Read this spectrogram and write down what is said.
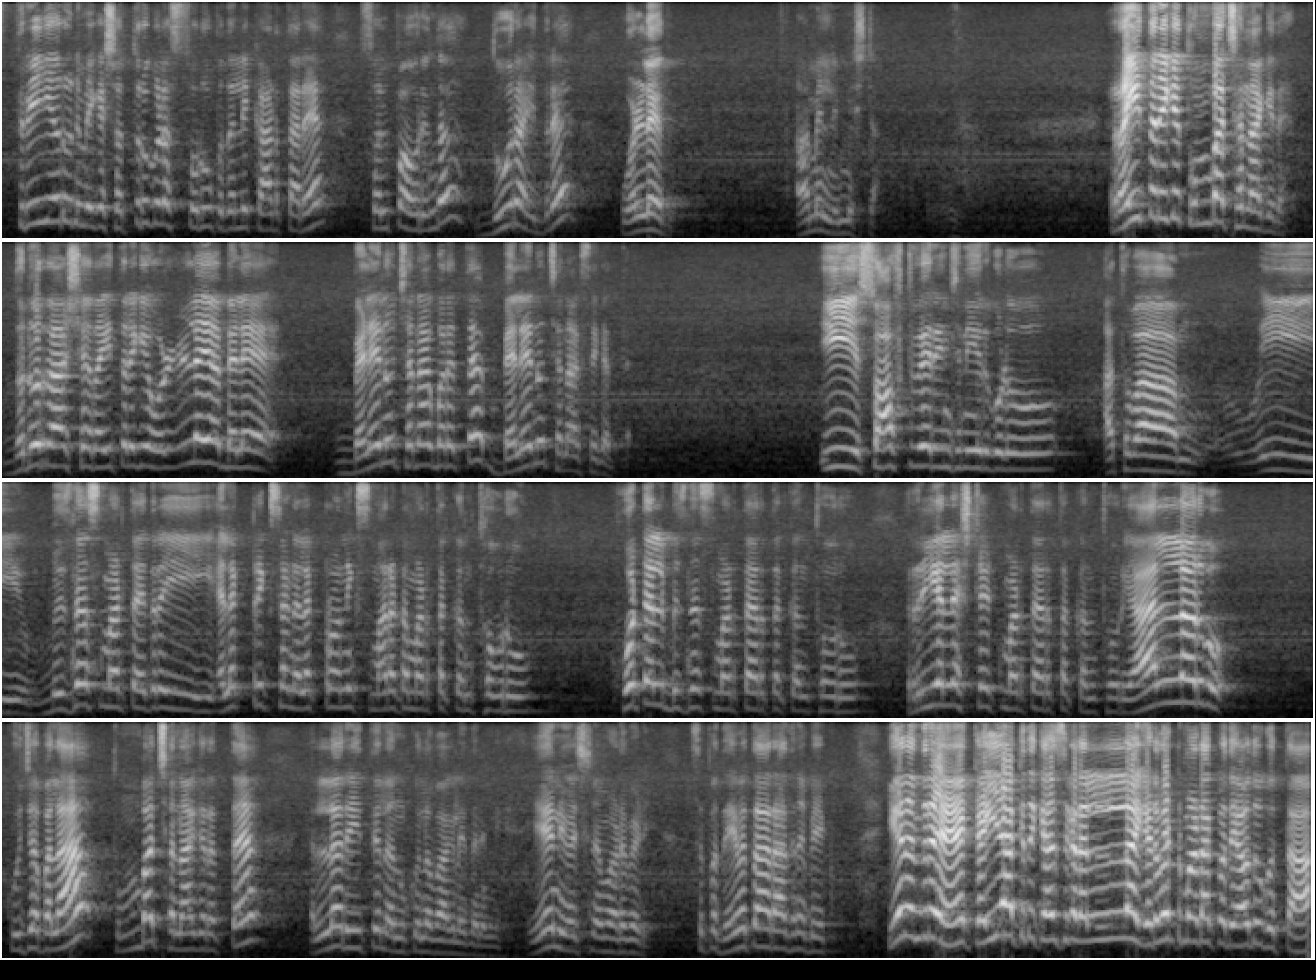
ಸ್ತ್ರೀಯರು ನಿಮಗೆ ಶತ್ರುಗಳ ಸ್ವರೂಪದಲ್ಲಿ ಕಾಡ್ತಾರೆ. ಸ್ವಲ್ಪ ಅವರಿಂದ ದೂರ ಇದ್ದರೆ ಒಳ್ಳೆಯದು ಆಮೇಲೆ ನಿಮ್ಮಿಷ್ಟ ರೈತರಿಗೆ ತುಂಬ ಚೆನ್ನಾಗಿದೆ. ಧನುರಾಶಿಯ ರೈತರಿಗೆ ಒಳ್ಳೆಯ ಬೆಲೆ ಬೆಳೆನೂ ಚೆನ್ನಾಗಿ ಬರುತ್ತೆ, ಬೆಲೆನೂ ಚೆನ್ನಾಗಿ ಸಿಗತ್ತೆ. ಈ ಸಾಫ್ಟ್ವೇರ್ ಇಂಜಿನಿಯರ್ಗಳು ಅಥವಾ ಈ ಬಿಸ್ನೆಸ್ ಮಾಡ್ತಾ ಇದ್ರೆ ಈ ಎಲೆಕ್ಟ್ರಿಕ್ಸ್ ಆ್ಯಂಡ್ ಎಲೆಕ್ಟ್ರಾನಿಕ್ಸ್ ಮಾರಾಟ ಮಾಡ್ತಕ್ಕಂಥವ್ರು, ಹೋಟೆಲ್ ಬಿಸ್ನೆಸ್ ಮಾಡ್ತಾ ಇರ್ತಕ್ಕಂಥವ್ರು, ರಿಯಲ್ ಎಸ್ಟೇಟ್ ಮಾಡ್ತಾ ಇರ್ತಕ್ಕಂಥವ್ರು, ಎಲ್ಲರಿಗೂ ಕುಜಬಲ ತುಂಬ ಚೆನ್ನಾಗಿರುತ್ತೆ. ಎಲ್ಲ ರೀತಿಯಲ್ಲಿ ಅನುಕೂಲವಾಗಲಿದೆ ನಿಮಗೆ. ಏನು ಯೋಚನೆ ಮಾಡಬೇಡಿ. ಸ್ವಲ್ಪ ದೇವತಾರಾಧನೆ ಬೇಕು. ಏನಂದ್ರೆ ಕೈ ಹಾಕಿದ ಕೆಲಸಗಳೆಲ್ಲ ಎಡವಟ್ಟು ಮಾಡಾಕೋದು ಯಾವುದು ಗೊತ್ತಾ?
